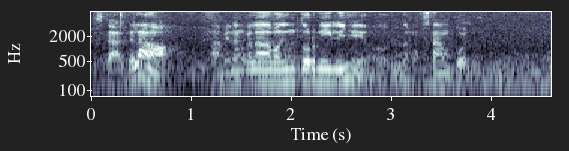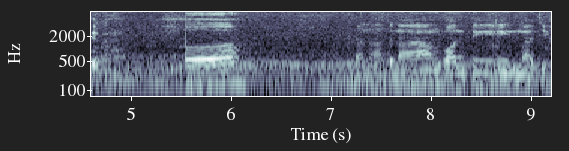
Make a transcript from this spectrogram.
Diskarte lang oh. Kami ng kalawang yung tornilyo niya eh. O, tignan mo, sample. Di ba? So, saan natin ng konting magic.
